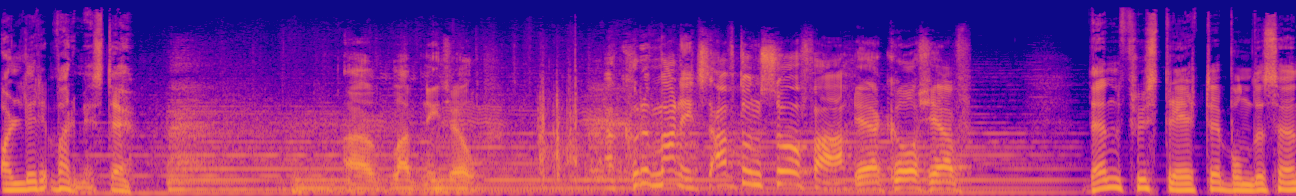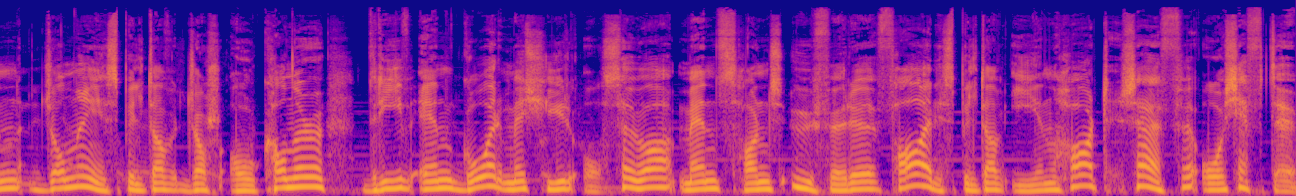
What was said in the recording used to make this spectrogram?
aller varmeste. I love needs help. I could have managed. I've done so far. Yeah, of course you have. Den frustrerte bondesønnen Johnny, spilt av Josh O'Connor, driver en gård med kyr og sauer, mens hans uføre far, spilt av Ian Hart, sjefer og kjefter.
